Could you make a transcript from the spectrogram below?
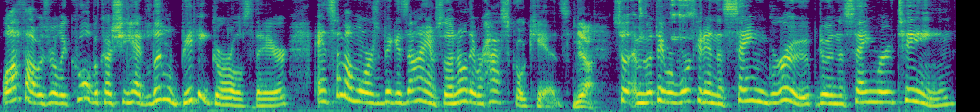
Well, I thought it was really cool because she had little bitty girls there, and some of them were as big as I am, so I know they were high school kids. Yeah. So, but they were working in the same group, doing the same routine,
